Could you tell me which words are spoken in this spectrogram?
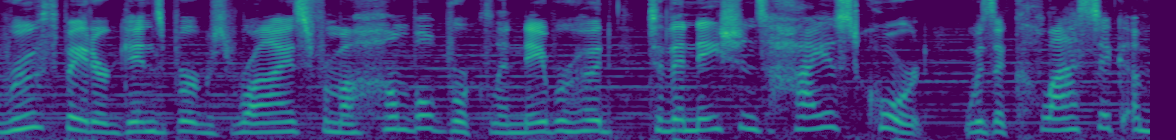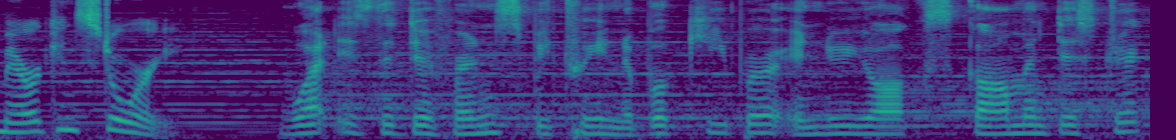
Ruth Bader Ginsburg's rise from a humble Brooklyn neighborhood to the nation's highest court was a classic American story. What is the difference between a bookkeeper in New York's Garment District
